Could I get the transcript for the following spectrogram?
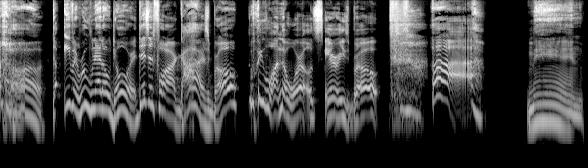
oh, the, even Rougned Odor. This is for our guys, bro. We won the World Series, bro. Ah, man,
